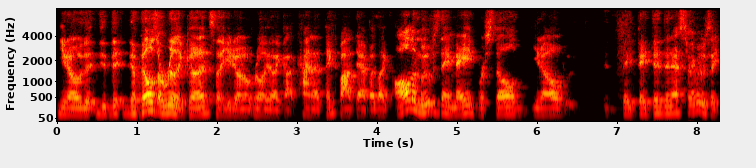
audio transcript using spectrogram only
you know, the, the, the, Bills are really good, so you don't really like uh, kind of think about that. But like all the moves they made were still, you know, they, they did the necessary moves. They,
